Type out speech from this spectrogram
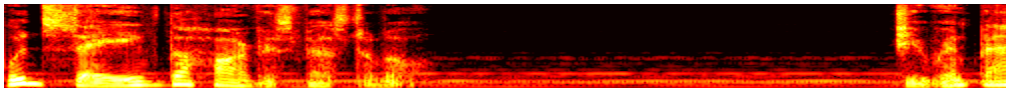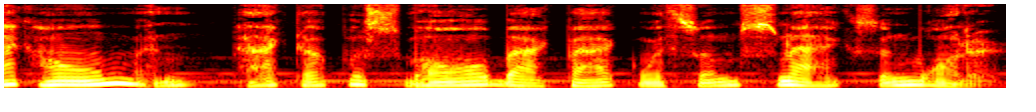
would save the Harvest Festival. She went back home and packed up a small backpack with some snacks and water.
